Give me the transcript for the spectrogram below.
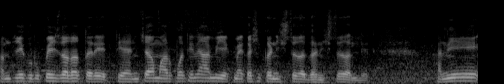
आमचे एक रुपेश दादा तरे त्यांच्या मार्फतीने आम्ही एकमेकाशी कनिष्ठ घनिष्ठ झाले आहेत. आणि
